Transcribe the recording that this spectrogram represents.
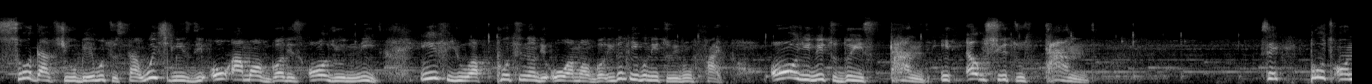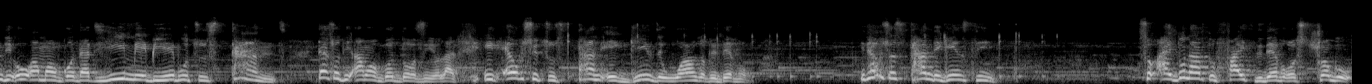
so that you will be able to stand, which means the whole armor of God is all you need. If you are putting on the whole armor of God, you don't even need to even fight. All you need to do is stand. It helps you to stand. Say, put on the whole armor of God that ye may be able to stand. That's what the armor of God does in your life. It helps you to stand against the wiles of the devil. It helps you stand against him. So I don't have to fight the devil or struggle.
